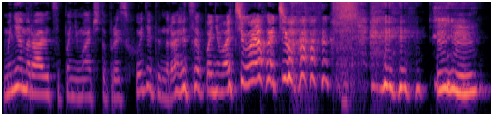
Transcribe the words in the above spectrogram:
Мне нравится понимать, что происходит, и нравится понимать, чего я хочу.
